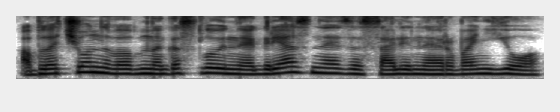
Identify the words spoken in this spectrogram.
облаченного в многослойное грязное засаленное рванье.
